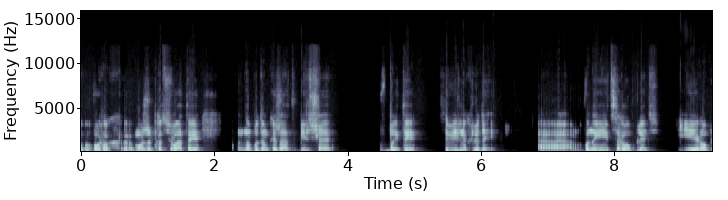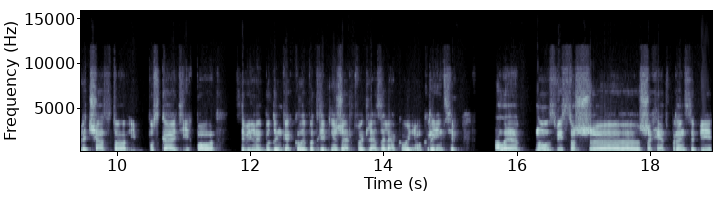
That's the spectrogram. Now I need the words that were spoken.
ворог може працювати, ну будемо казати, більше вбити цивільних людей. Вони це роблять і роблять часто, і пускають їх по цивільних будинках, коли потрібні жертви для залякування українців. Але ну звісно ж, е, шахет, в принципі,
